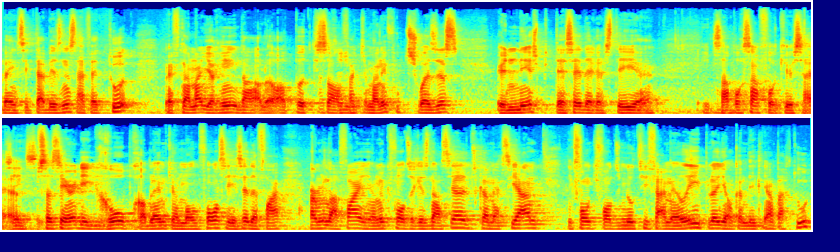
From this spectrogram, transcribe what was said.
ben c'est que ta business a fait tout, mais finalement, il n'y a rien dans le output qui sort. Fait qu'à un moment donné, il faut que tu choisisses une niche puis que tu essaies de rester euh, 100% focus. à elle. Ça, c'est un des gros problèmes que le monde font, c'est essayer de faire un million d'affaires. Il y en a qui font du résidentiel, du commercial, en a qui font du multifamily, puis là, ils ont comme des clients partout.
